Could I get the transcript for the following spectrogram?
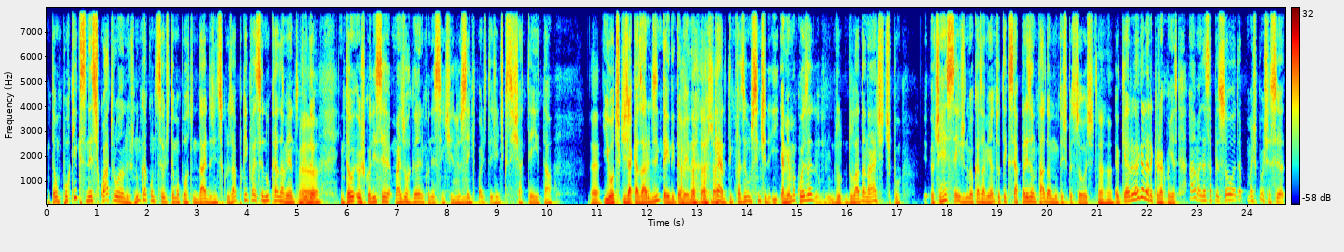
Então, por que que se nesses quatro anos nunca aconteceu de ter uma oportunidade da gente se cruzar, por que que vai ser no casamento, entendeu? Uhum. Então, eu escolhi ser mais orgânico nesse sentido. Uhum. Eu sei que pode ter gente que se chateia e tal. É. E outros que já casaram desentendem também, né? Porque, cara, tem que fazer um sentido. E a mesma coisa do, do lado da Nath, tipo... Eu tinha receio de no meu casamento eu ter que ser apresentado a muitas pessoas. Uhum. Eu quero a galera que eu já conheço. Ah, mas essa pessoa. Tá... Mas, poxa, você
